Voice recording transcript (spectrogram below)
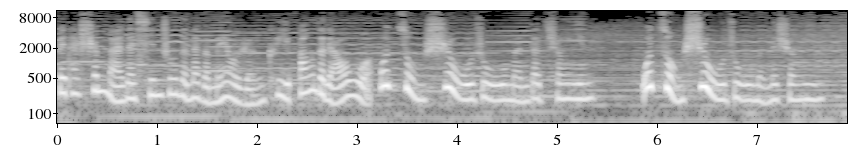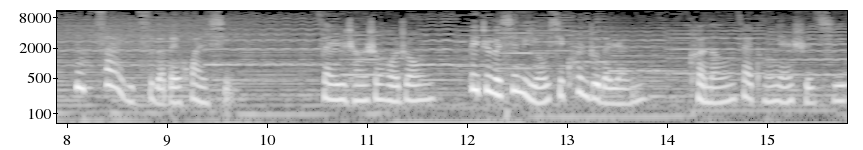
被他深埋在心中的那个没有人可以帮得了我，我总是无助无门的声音，我总是无助无门的声音，又再一次的被唤醒。在日常生活中，被这个心理游戏困住的人，可能在童年时期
